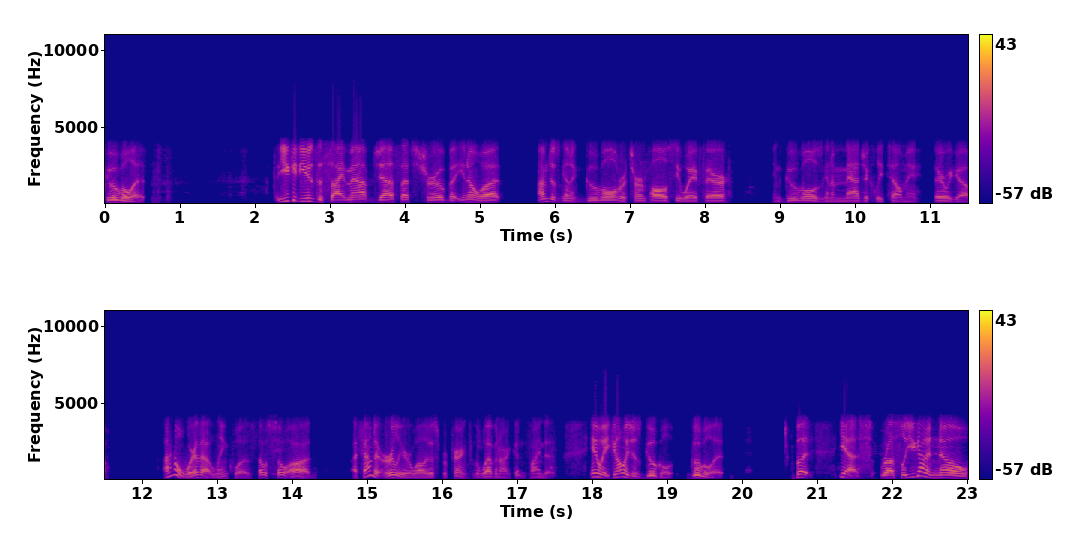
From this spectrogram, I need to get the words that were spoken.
Google it. You could use the sitemap, Jeff, that's true, but you know what? I'm just going to Google return policy Wayfair, and Google is going to magically tell me. There we go. I don't know where that link was. That was so odd. I found it earlier while I was preparing for the webinar. I couldn't find it. Anyway, you can always just Google Google it. But yes, Russell, you got to know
